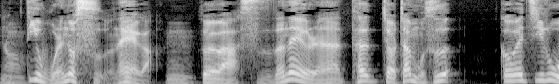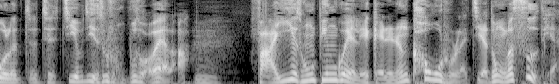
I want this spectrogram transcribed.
哦，第五人就死那个，嗯对吧？死的那个人他叫詹姆斯，各位记住了，这这记不记住无所谓了啊。嗯，法医从冰柜里给这人抠出来，解冻了四天，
